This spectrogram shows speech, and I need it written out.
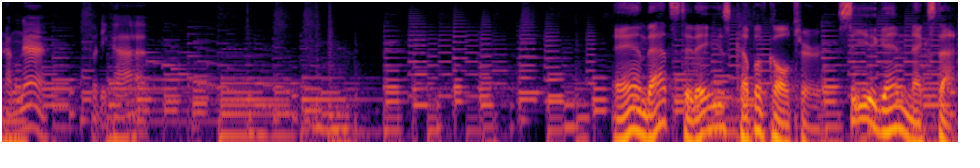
ครั้งหน้า สวัสดีครับ And that's today's Cup of Culture. See you again next time.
